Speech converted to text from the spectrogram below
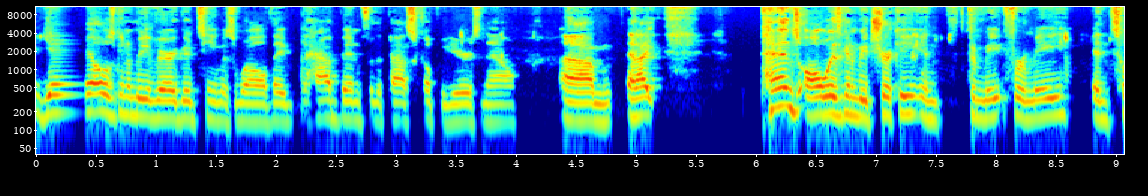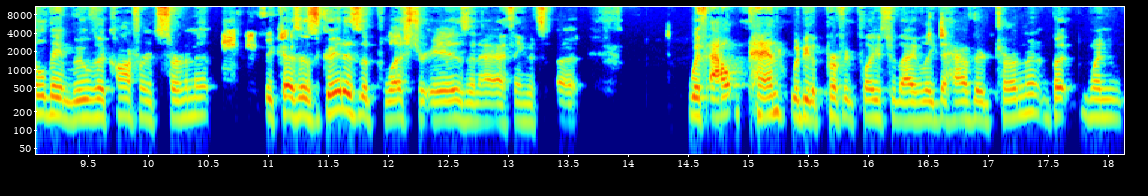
Yale is going to be a very good team as well. They have been for the past couple years now. Um, and I, Penn's always going to be tricky in, to meet for me until they move the conference tournament because as good as the Palestra is, and I think it's uh, without Penn would be the perfect place for the Ivy League to have their tournament. But when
